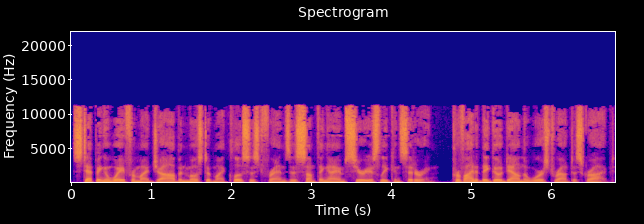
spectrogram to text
Stepping away from my job and most of my closest friends is something I am seriously considering, provided they go down the worst route described.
